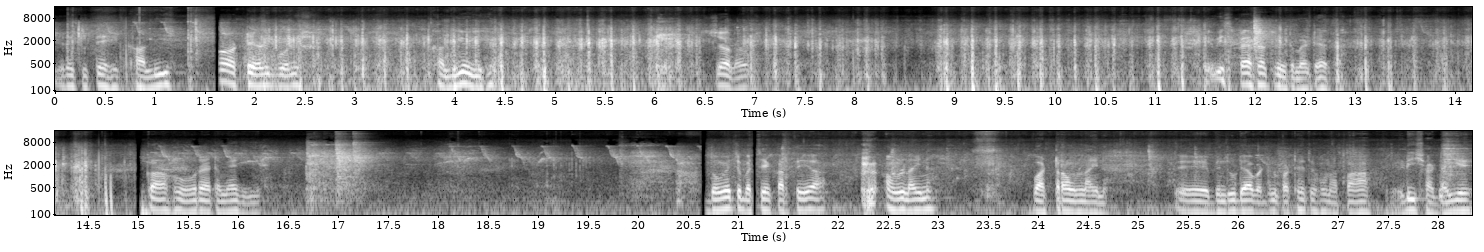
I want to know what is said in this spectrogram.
ਜਿਹੜੇ ਕੀਤੇ ਸੀ ਖਾਲੀ। ਆਟੇ ਵਾਲੀ ਬੋਰੀ ਖਾਲੀ ਹੋਈ ਸੀ। ਚਲੋ। ਇਹ ਵੀ ਸਪੈਸ਼ਲ ਟ੍ਰੀਟਮੈਂਟ ਹੈ ਕਾ ਹੋਰ ਆਈਟਮ ਹੈਗੀ ਹੈ। ਦੋਵੇਂ ਚ ਬੱਚੇ ਕਰਤੇ ਆ ਆਨਲਾਈਨ ਵਾਟਰ ਆਨਲਾਈਨ ਤੇ ਬਿੰਦੂ ਡਿਆ ਵੱਢਣ ਪੱਠੇ ਤੇ ਹੁਣ ਆਪਾਂ ਰੇੜੀ ਛੱਡ ਆਈਏ।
